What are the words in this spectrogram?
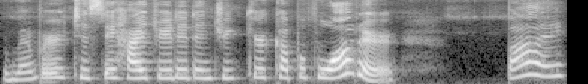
Remember to stay hydrated and drink your cup of water. Bye.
